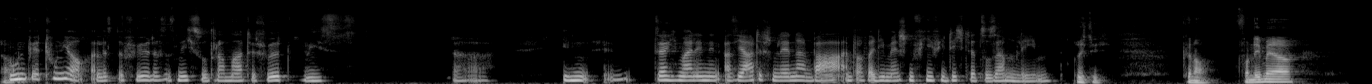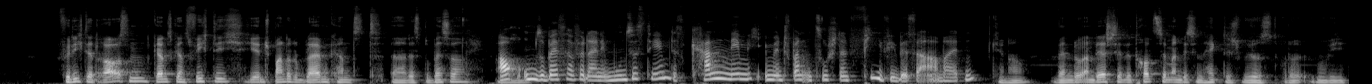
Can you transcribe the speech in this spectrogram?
Ja. Und wir tun ja auch alles dafür, dass es nicht so dramatisch wird, wie es äh, in, sag ich mal, in den asiatischen Ländern war, einfach weil die Menschen viel, viel dichter zusammenleben. Richtig. Genau. Von dem her, für dich da draußen, ganz, ganz wichtig, je entspannter du bleiben kannst, äh, desto besser. Auch Ähm, umso besser für dein Immunsystem. Das kann nämlich im entspannten Zustand viel, viel besser arbeiten. Genau. Wenn du an der Stelle trotzdem ein bisschen hektisch wirst oder irgendwie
